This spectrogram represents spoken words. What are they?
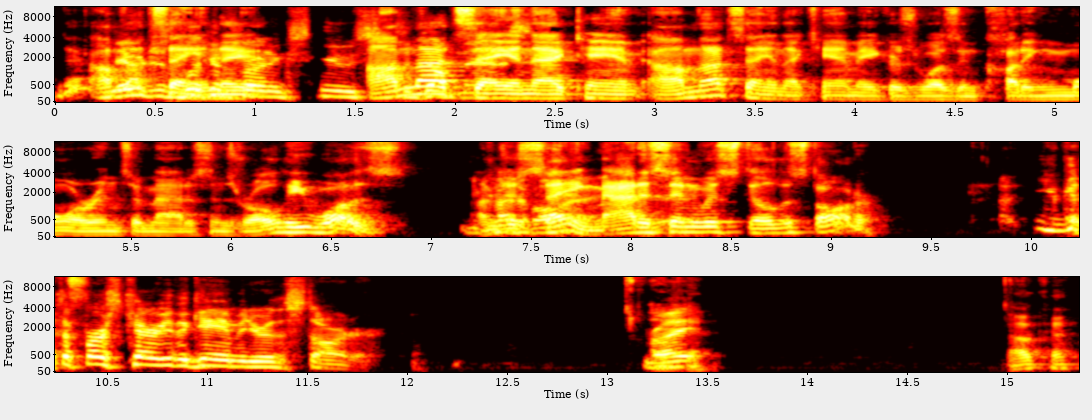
Yeah, I'm they not just saying looking they, for an excuse. I'm not saying Mattison. that Cam. I'm not saying that Cam Akers wasn't cutting more into Mattison's role. He was. You I'm just saying Mattison yeah. was still the starter. You get the first carry of the game, and you're the starter, right? Okay. okay.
